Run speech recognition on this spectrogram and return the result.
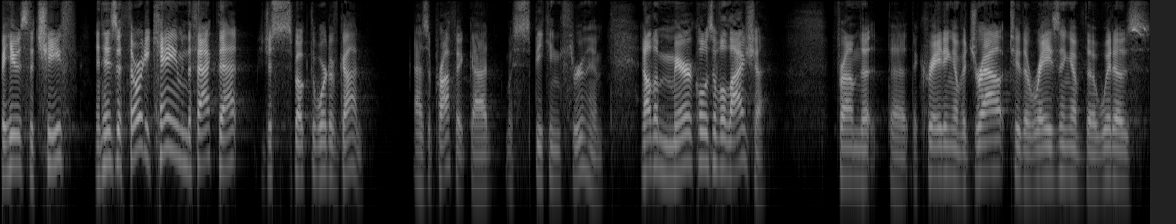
But he was the chief and his authority came in the fact that he just spoke the word of God. As a prophet, God was speaking through him. And all the miracles of Elijah, from the, the, the creating of a drought to the raising of the widow's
